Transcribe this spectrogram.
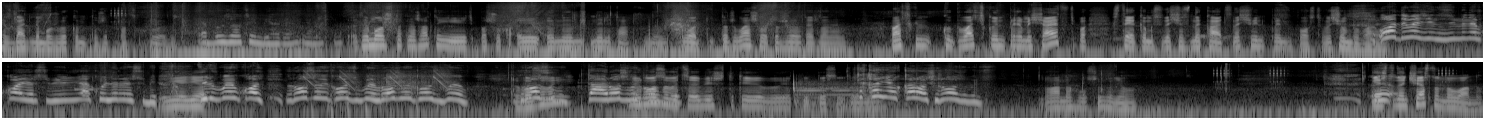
Здать не можу виконати вже 15 хвилин. Я був золотим бігати. Я не знаю. Ти можеш так нажати і типу, шука... і, і не, не літати. Ну, От, тут нажимаєш, от уже теж за ним. Бачиш, він, коли- бачиш, коли він переміщається, типу, якимось сюди ще зникає, це значить він по імпостер, значить вбиває. О, дивись, він змінив колір собі, він міняє кольори собі. Ні, ні, Він вбив когось, розовий когось вбив, розовий когось вбив. Розовий? Так, розовий Не розовий, це більш такий, як підписують. Та коня, коротше, розовий. Ну ладно, голосуй за нього. Конечно, не чесно, но ладно.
